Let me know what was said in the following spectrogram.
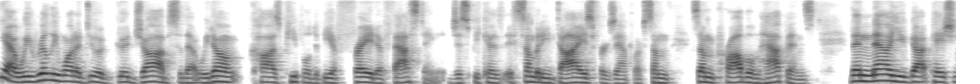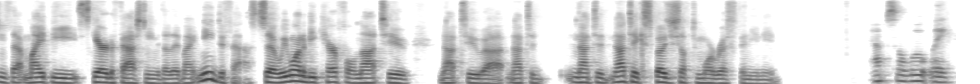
yeah we really want to do a good job so that we don't cause people to be afraid of fasting just because if somebody dies for example or some some problem happens then now you've got patients that might be scared of fasting even though they might need to fast. So we want to be careful not to not to uh, not to not to not to expose yourself to more risk than you need. Absolutely.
